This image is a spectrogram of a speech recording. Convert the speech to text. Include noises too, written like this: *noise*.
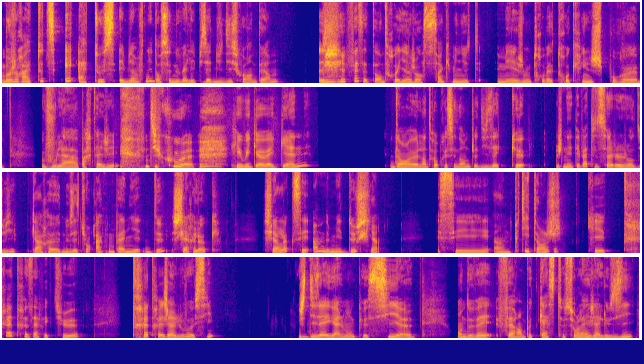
Bonjour à toutes et à tous et bienvenue dans ce nouvel épisode du discours interne. *laughs* J'ai fait cette intro il y a genre 5 minutes, mais je me trouvais trop cringe pour euh, vous la partager. *laughs* du coup, euh, here we go again. Dans euh, l'intro précédente, je disais que je n'étais pas toute seule aujourd'hui car nous étions accompagnés de Sherlock. Sherlock, c'est un de mes deux chiens. C'est un petit ange qui est très très affectueux, très très jaloux aussi. Je disais également que si euh, on devait faire un podcast sur la jalousie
